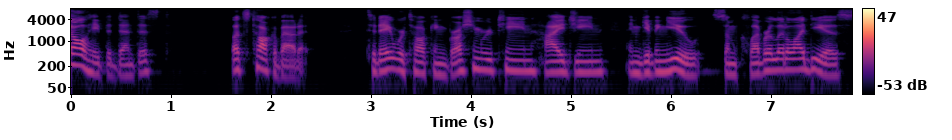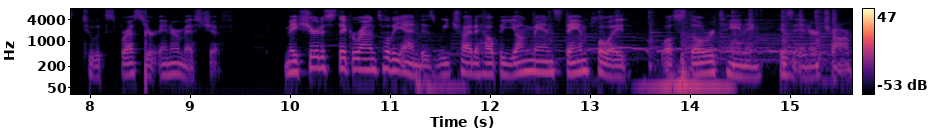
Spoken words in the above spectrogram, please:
all hate the dentist. Let's talk about it. Today we're talking brushing routine, hygiene, and giving you some clever little ideas to express your inner mischief. Make sure to stick around till the end as we try to help a young man stay employed while still retaining his inner charm.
